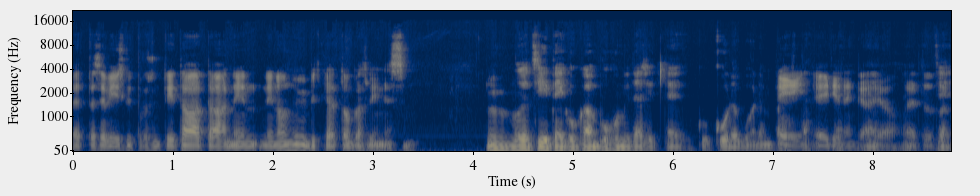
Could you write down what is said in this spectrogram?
että se 50 prosenttia taataan, niin, niin on hyvin pitkään ton kanssa linjassa. Mm, mutta siitä ei kukaan puhu, mitä sitten ku, kuuden vuoden päästä. Ei, ei tietenkään, mm. joo. Että, tota,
